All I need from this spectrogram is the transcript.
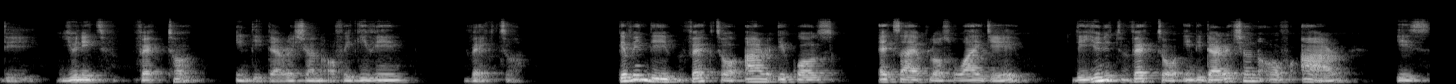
the unit vector in the direction of a given vector. Given the vector r equals xi plus yj the unit vector in the direction of r is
